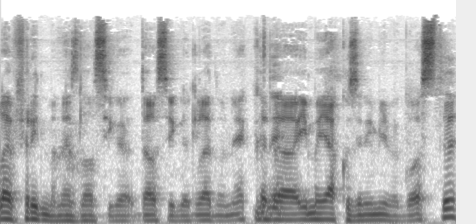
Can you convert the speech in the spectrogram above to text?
Lev Friedman, ne znam da li si ga, da li si ga gledao nekada, ima jako zanimljive goste.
